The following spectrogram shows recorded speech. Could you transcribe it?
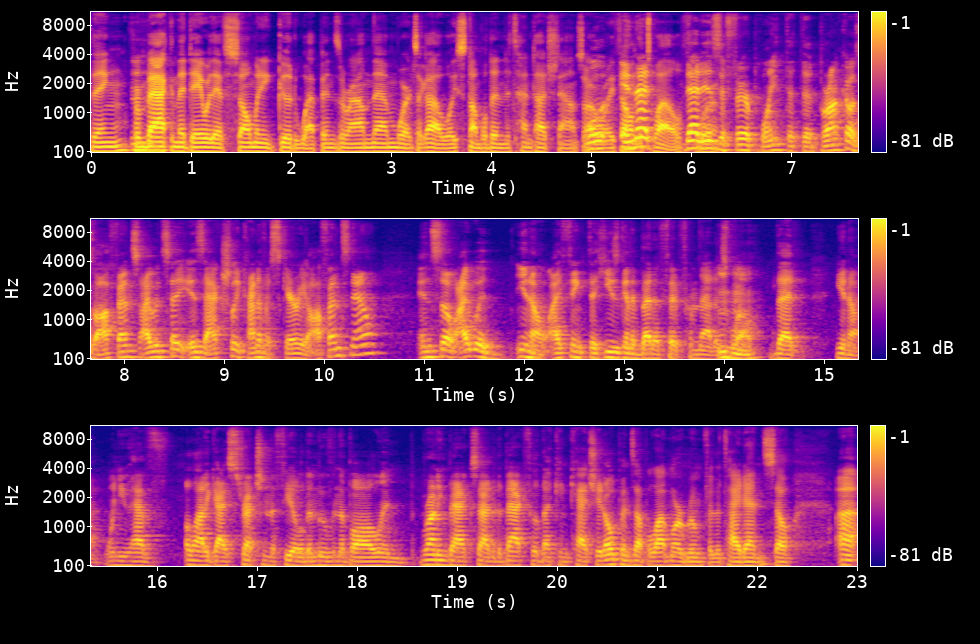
thing from Mhm. back in the day where they have so many good weapons around them where it's like, oh well he stumbled into ten touchdowns or well, he fell into that, twelve. That or- is a fair point. That the Broncos' offense, I would say, is actually kind of a scary offense now. And so I would, you know, I think that he's going to benefit from that as Mhm. well. That you know, when you have a lot of guys stretching the field and moving the ball and running backs out of the backfield that can catch, it opens up a lot more room for the tight end. So. Uh,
